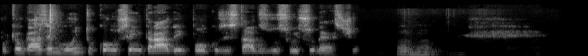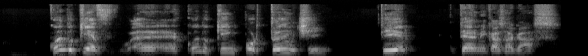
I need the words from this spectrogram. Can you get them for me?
porque o gás é muito concentrado em poucos estados do Sul e Sudeste. Uhum. Quando, que é, é, é quando que é importante ter térmicas a gás?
